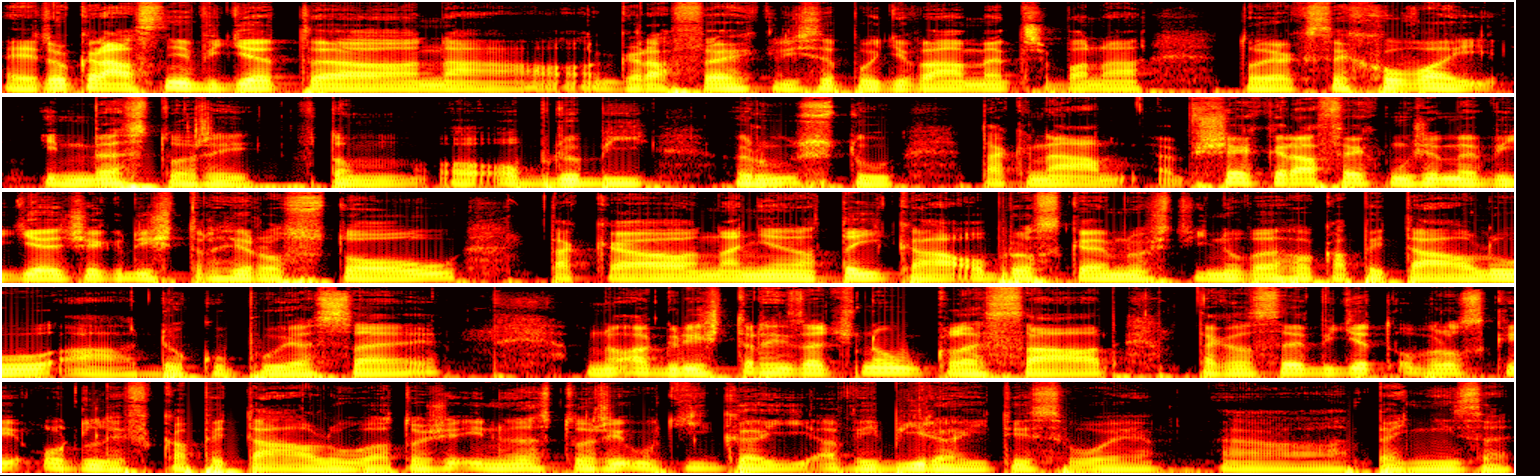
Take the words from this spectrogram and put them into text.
Je to krásně vidět eh, na grafech, když se podíváme třeba na to, jak se chovají investoři v tom období růstu, tak na všech grafech můžeme vidět, že když trhy rostou, tak eh, na ně natejká obrovské množství nového kapitálu a dokupuje se. No a když trhy začnou klesat, tak zase vidět obrovský odliv kapitálu a to, že investoři utíkají a vybírají ty svoje eh, peníze.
